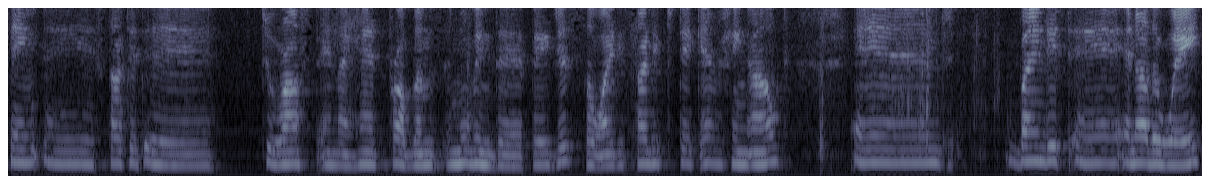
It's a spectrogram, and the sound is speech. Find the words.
thing uh, started uh, to rust and I had problems moving the pages. So I decided to take everything out and bind it uh, another way.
